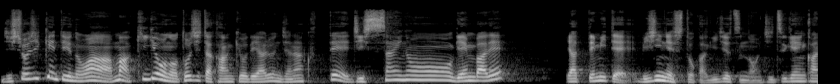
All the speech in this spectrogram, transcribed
実証実験っていうのは、まあ企業の閉じた環境でやるんじゃなくて、実際の現場でやってみて、ビジネスとか技術の実現可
